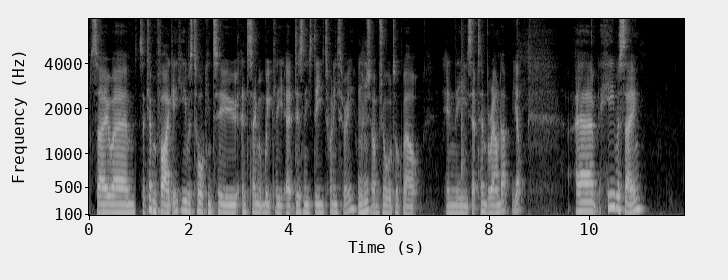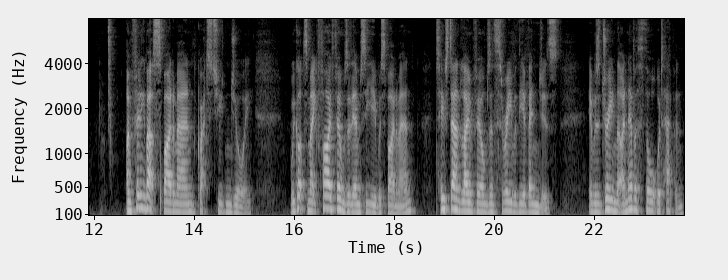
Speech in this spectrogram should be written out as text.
So, um, so Kevin Feige, he was talking to Entertainment Weekly at Disney's D23, which Mhm. I'm sure we'll talk about in the September roundup. Yep. Um, he was saying, I'm feeling about Spider Man gratitude and joy. We got to make five films of the MCU with Spider Man, two standalone films, and three with the Avengers. It was a dream that I never thought would happen.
